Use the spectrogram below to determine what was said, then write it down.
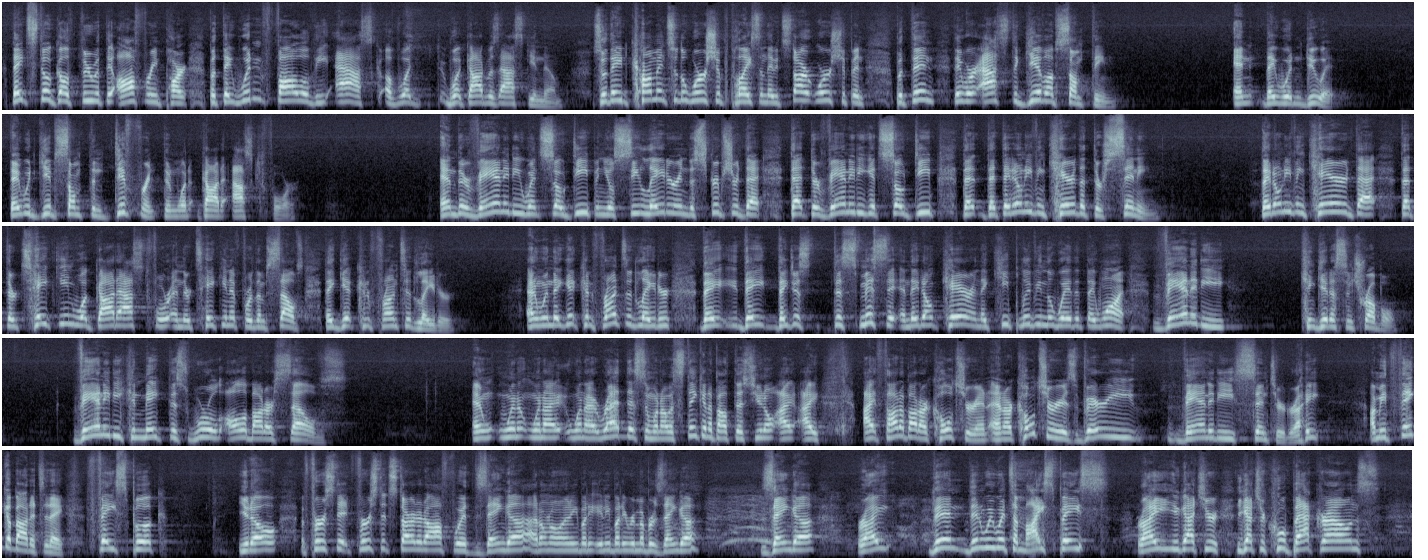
They'd still go through with the offering part, but they wouldn't follow the ask of what, what God was asking them. So they'd come into the worship place and they would start worshiping, but then they were asked to give up something and they wouldn't do it. They would give something different than what God asked for. And their vanity went so deep, and you'll see later in the scripture that, that their vanity gets so deep that, that they don't even care that they're sinning. They don't even care that, that they're taking what God asked for and they're taking it for themselves. They get confronted later. And when they get confronted later, they, they, they just dismiss it and they don't care and they keep living the way that they want. Vanity can get us in trouble. Vanity can make this world all about ourselves. And when, when, I, when I read this and when I was thinking about this, you know, I, I, I thought about our culture, and, and our culture is very vanity centered, right? I mean, think about it today. Facebook, you know, first it first it started off with Xanga. I don't know anybody anybody remember Xanga? Xanga, right? Then then we went to MySpace, right? You got your you got your cool backgrounds.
